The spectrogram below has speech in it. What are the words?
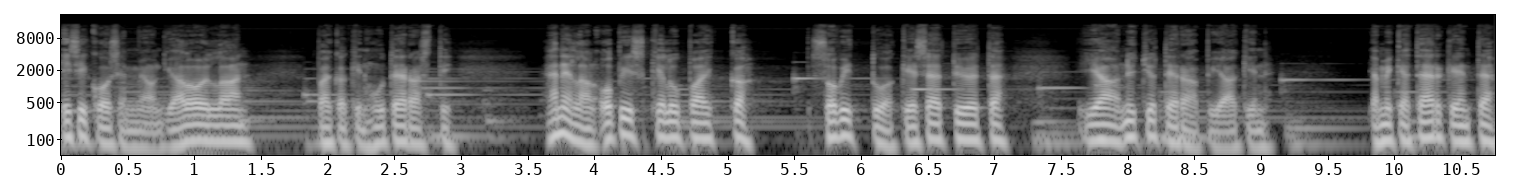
Esikoisemme on jaloillaan, vaikkakin huterasti. Hänellä on opiskelupaikka, sovittua kesätyötä ja nyt jo terapiaakin. Ja mikä tärkeintä,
